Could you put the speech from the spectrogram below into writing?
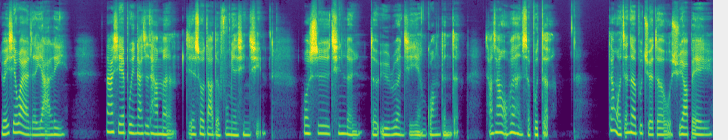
有一些外来的压力。那些不应该是他们接受到的负面心情，或是亲人的舆论及眼光等等，常常我会很舍不得。但我真的不觉得我需要被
